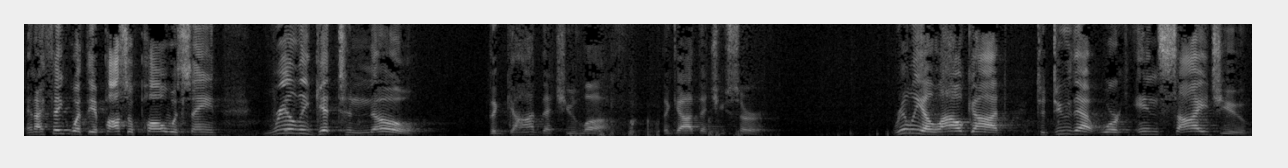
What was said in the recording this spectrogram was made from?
And I think what the Apostle Paul was saying really get to know the God that you love, the God that you serve. Really allow God to do that work inside you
